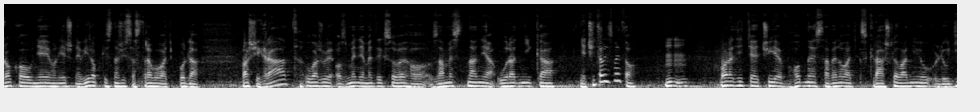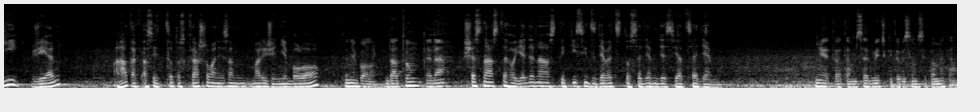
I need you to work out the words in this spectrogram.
rokov, nie je mliečne výrobky, snaží sa stravovať podľa vašich rád, uvažuje o zmene Metrixového zamestnania úradníka. Nečítali sme to? Mm-hmm. Poradíte, či je vhodné sa venovať skrášľovaniu ľudí, žien? Aha, tak asi toto skrašľovanie sa Mariži nebolo. To nebolo. Datum teda? 16.11.1977. Nie, to tam sedmičky, to by som si pamätal.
